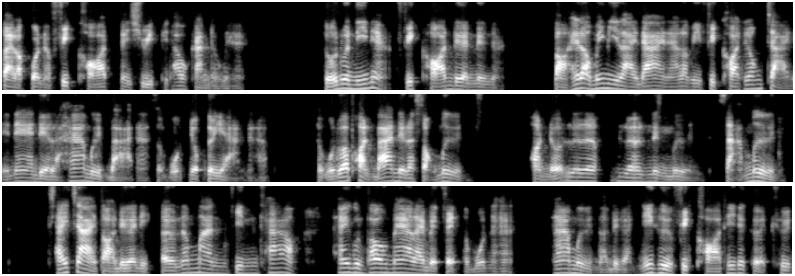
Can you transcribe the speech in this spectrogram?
แต่ละคนอะฟิกคอร์สในชีวิตไม่เท่ากันถูกไหมฮะสมมติวันนี้เนี่ยฟิกคอร์สเดือนหนึ่งอะต่อให้เราไม่มีรายได้นะ เรามีฟิกคอร์สที่ต้องจ่ายแน่ๆเดือนละห้าหมื่นบาทนะสมมติยกตัวอย่างนะครับ สมมุติว่าผ่อนบ้านเดือนละสองหมื่นผ่อนรถเดือนละหนึ่งหมื่นสามหมื่นใช้จ่ายต่อเดือนอีกเติมน้ำมันกินข้าว ให้คุณพ่อคุณแม่อะไรเบ็ดเสร็จสมมตินะฮะห้าหมื่นต่อเดือน นี่คือฟิกคอร์สที่จะเกิดขึ้น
